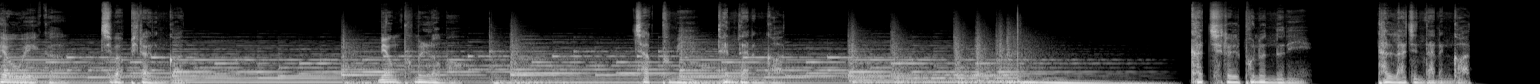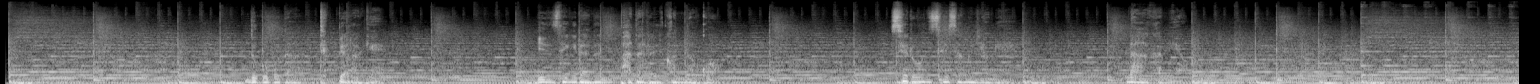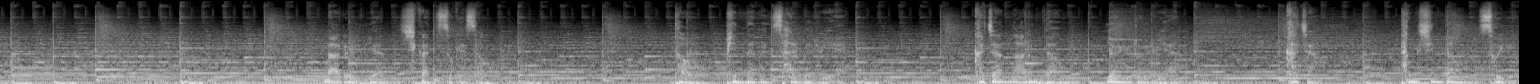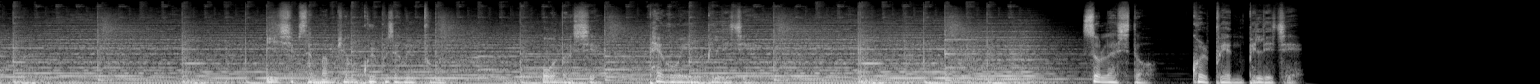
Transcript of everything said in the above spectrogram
페어웨이가 집 앞이라는 것. 명품을 넘어 작품이 된다는 것. 가치를 보는 눈이 달라진다는 것. 누구보다 특별하게 인생이라는 바다를 건너고 새로운 세상을 향해 나아가며 나를 위한 시간 속에서 더 빛나는 삶을 위해 가장 아름다운 여유를 위한 가장 당신다운 소유. 23만 평 골프장을 품은 오너십 페어웨이 빌리지. 솔라시도 골프앤 빌리지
